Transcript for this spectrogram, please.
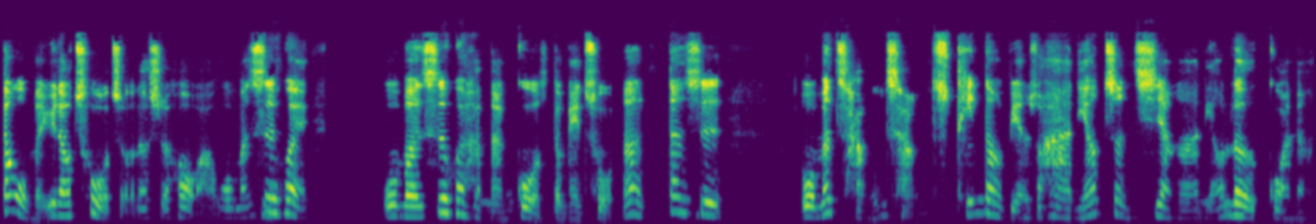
当我们遇到挫折的时候啊，我们是会。我们是会很难过的，没错。那但是我们常常听到别人说：“哈，你要正向啊，你要乐观啊。”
